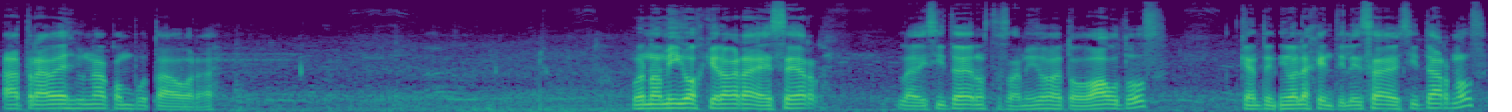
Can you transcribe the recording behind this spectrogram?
a través de una computadora. Bueno amigos, quiero agradecer la visita de nuestros amigos de Todo Autos que han tenido la gentileza de visitarnos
